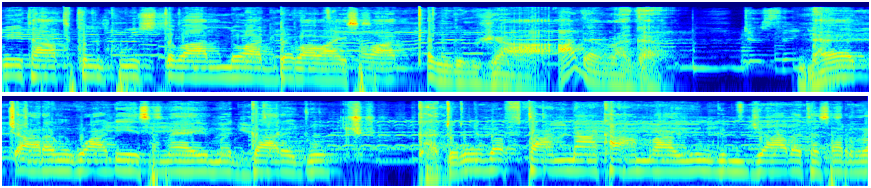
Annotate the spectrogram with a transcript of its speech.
ቤት አትክልት ውስጥ ባለው አደባባይ ሰባት ቀን ግብዣ አደረገ። ነጭ፣ አረንጓዴ፣ ሰማያዊ መጋረጆች ከጥሩ በፍታና ከሐምራዊም ግምጃ በተሠራ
